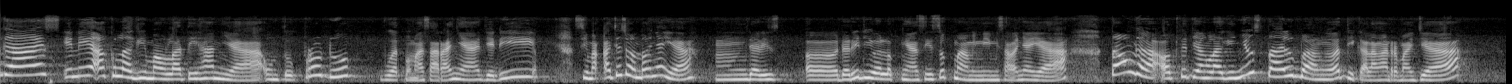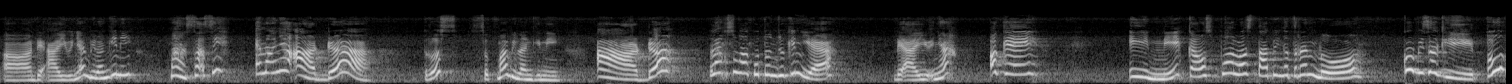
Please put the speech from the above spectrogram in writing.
guys, ini aku lagi mau latihan ya untuk produk buat pemasarannya. Jadi simak aja contohnya ya. Hmm, dari uh, dari dialognya si Sukma ini misalnya ya. Tahu nggak outfit yang lagi new style banget di kalangan remaja? Uh, De Ayunya bilang gini, masa sih? Emangnya ada? Terus Sukma bilang gini, ada? Langsung aku tunjukin ya. De Ayunya, oke. Okay. Ini kaos polos tapi ngetren loh. Kok bisa gitu?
